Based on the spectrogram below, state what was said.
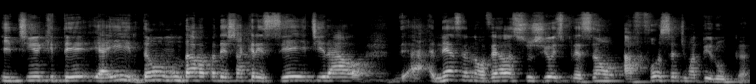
e tinha que ter. E aí, então, não dava para deixar crescer e tirar. Nessa novela surgiu a expressão a força de uma peruca.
